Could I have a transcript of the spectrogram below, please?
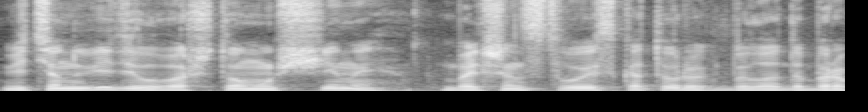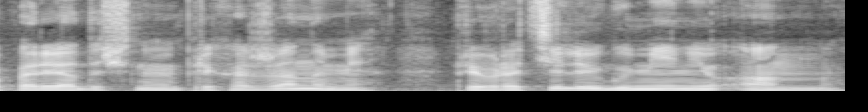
Ведь он видел, во что мужчины, большинство из которых было добропорядочными прихожанами, превратили игуменью Анну.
